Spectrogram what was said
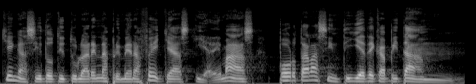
quien ha sido titular en las primeras fechas y además porta la cintilla de capitán.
